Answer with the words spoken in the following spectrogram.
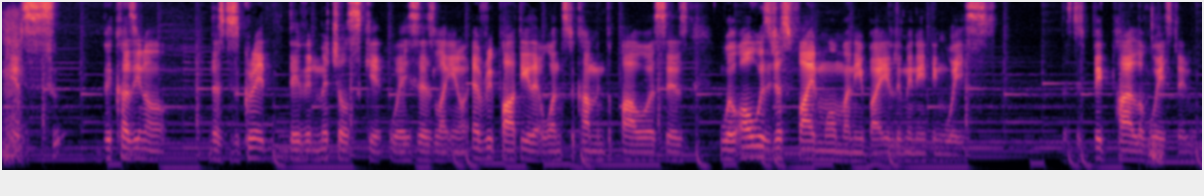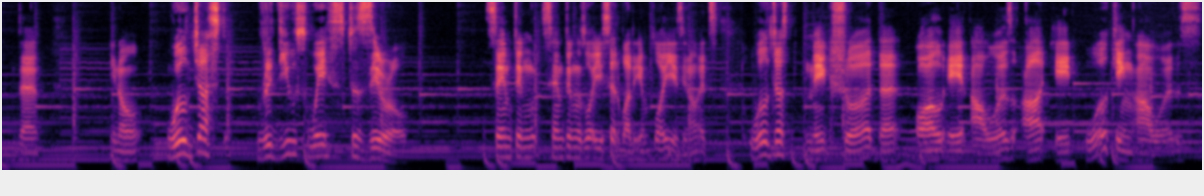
It's because, you know, there's this great David Mitchell skit where he says, like, you know, every party that wants to come into power says, we'll always just find more money by eliminating waste. There's this big pile of waste that, you know, we'll just reduce waste to zero same thing same thing with what you said about the employees you know it's we'll just make sure that all eight hours are eight working hours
